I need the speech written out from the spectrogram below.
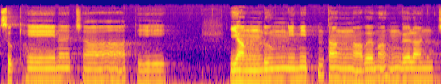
සුකේන චාතිී යංදුන් නිමිත්තං අවමංගලංච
